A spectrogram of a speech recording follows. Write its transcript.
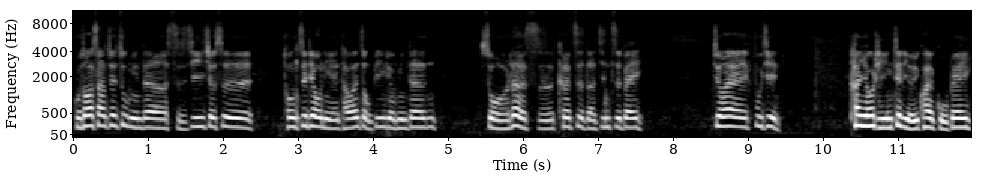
古道上最著名的史迹就是同治六年台湾总兵刘明登所勒石刻制的金字碑，就在附近。探幽亭这里有一块古碑。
